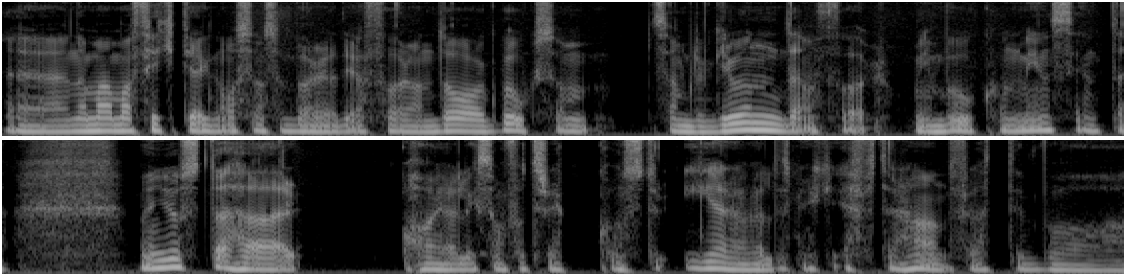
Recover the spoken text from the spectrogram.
Eh, när mamma fick diagnosen så började jag föra en dagbok som sen blev grunden för min bok. Hon minns inte. Men just det här har jag liksom fått rekonstruera väldigt mycket i efterhand för att det var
